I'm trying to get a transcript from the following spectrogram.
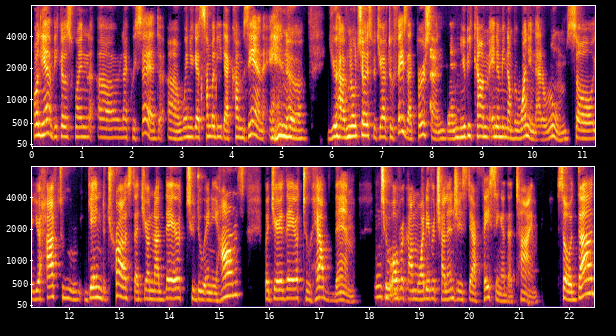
Well, yeah, because when, uh, like we said, uh, when you get somebody that comes in and uh, you have no choice but you have to face that person, then you become enemy number one in that room. So you have to gain the trust that you're not there to do any harms but you're there to help them mm-hmm. to overcome whatever challenges they're facing at that time. So that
